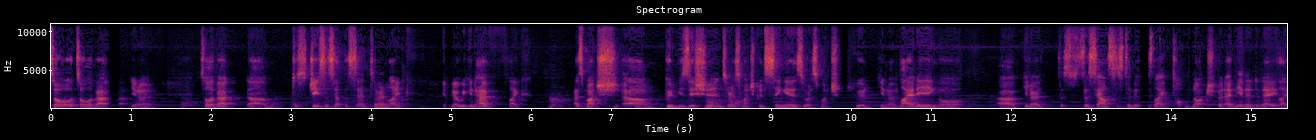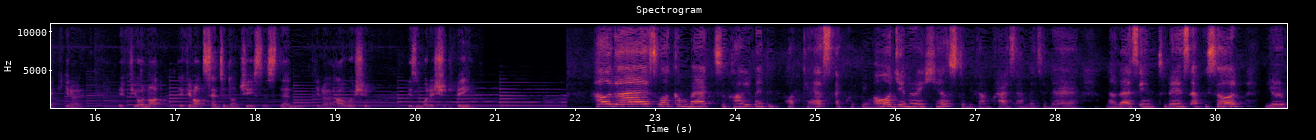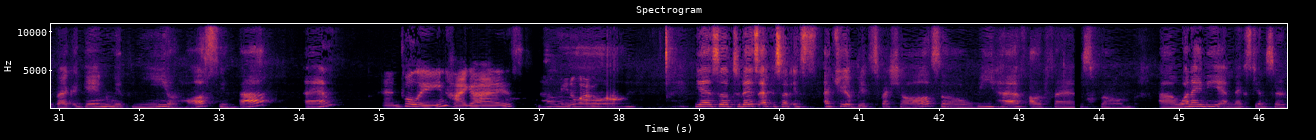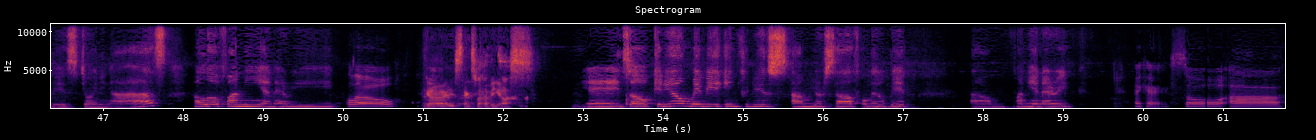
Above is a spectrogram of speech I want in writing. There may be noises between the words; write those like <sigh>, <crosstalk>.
it's all it's all about you know it's all about um, just Jesus at the center and like you know we can have like as much um, good musicians or as much good singers or as much good you know lighting or uh, you know the, the sound system is like top notch but at the end of the day like you know if you're not if you're not centered on jesus then you know our worship isn't what it should be. Hello guys, welcome back to Cultivated Podcast, equipping all generations to become Christ ambassador. Now guys, in today's episode, you're back again with me, your host, Sinta, and and Pauline. Hi guys. Hello. Yeah, so today's episode is actually a bit special. So we have our friends from uh, 180 and Next Gen Service joining us. Hello, Fanny and Eric. Hello guys. Thanks for having us. Yay. So can you maybe introduce um, yourself a little bit, um, Fanny and Eric? Okay, so uh,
